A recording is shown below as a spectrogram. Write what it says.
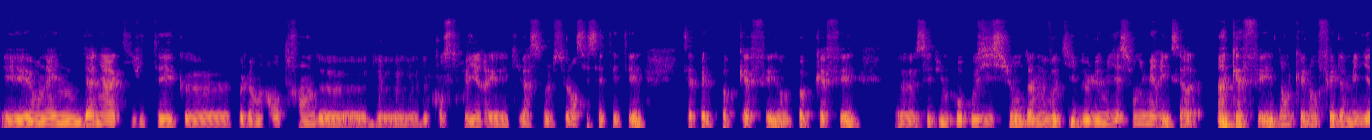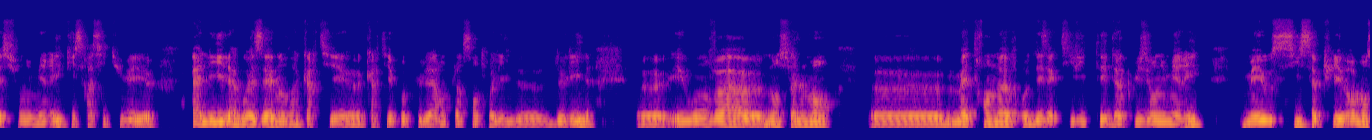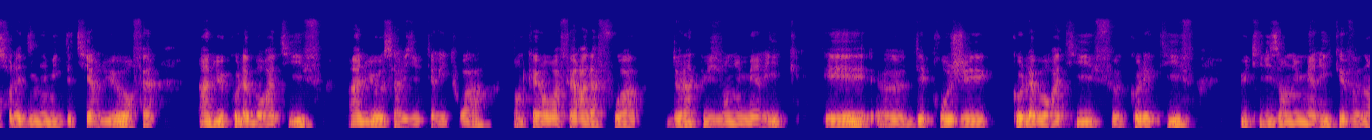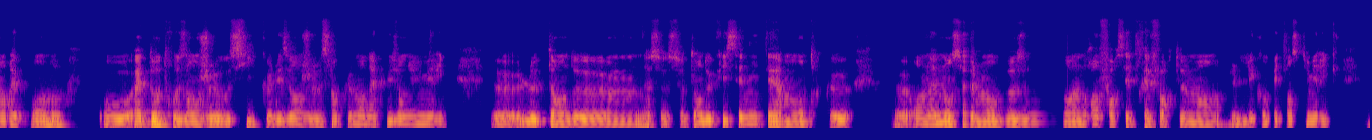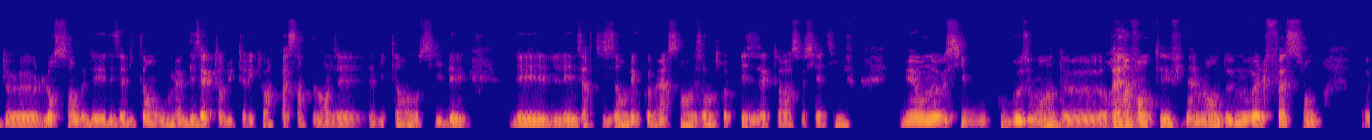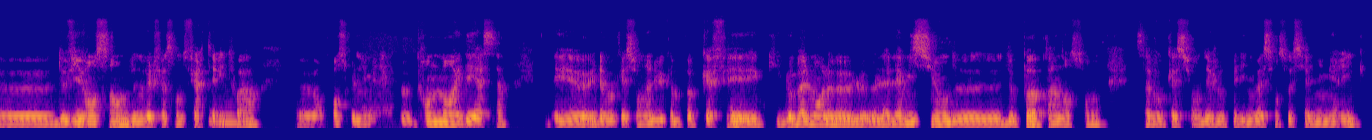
Et on a une dernière activité que, que l'on est en train de, de, construire et qui va se, lancer cet été, qui s'appelle Pop Café. Donc Pop Café, c'est une proposition d'un nouveau type de lieu de médiation numérique, c'est un café dans lequel on fait de la médiation numérique, qui sera situé à Lille, à Oisem, dans un quartier, euh, quartier populaire en plein centre-ville de, Lille, euh, et où on va euh, non seulement mettre en œuvre des activités d'inclusion numérique, mais aussi s'appuyer vraiment sur la dynamique des tiers-lieux, en faire un lieu collaboratif, un lieu au service du territoire, dans lequel on va faire à la fois de l'inclusion numérique et des projets collaboratifs, collectifs, utilisant numérique et venant répondre à d'autres enjeux aussi que les enjeux simplement d'inclusion du numérique. Euh, temps de, ce, temps de crise sanitaire montre que euh, on a non seulement besoin de renforcer très fortement les compétences numériques de l'ensemble des, habitants ou même des acteurs du territoire, pas simplement les habitants, aussi les, les, artisans, les commerçants, les entreprises, les acteurs associatifs, mais on a aussi beaucoup besoin de réinventer finalement de nouvelles façons euh, de vivre ensemble, de nouvelles façons de faire mmh territoire, euh, on pense que le numérique peut grandement aider à ça. et, la vocation d'un lieu comme Pop Café, et qui globalement la, mission de, Pop, hein, dans son, sa vocation de développer l'innovation sociale numérique,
